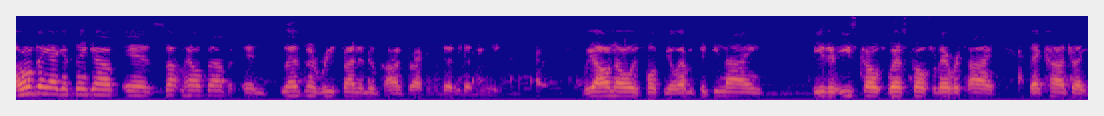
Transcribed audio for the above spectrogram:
The only thing I can think of is something else up, and Lesnar re-signed a new contract with the WWE. We all know it's supposed to be 11:59, either East Coast, West Coast, whatever time. That contract,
